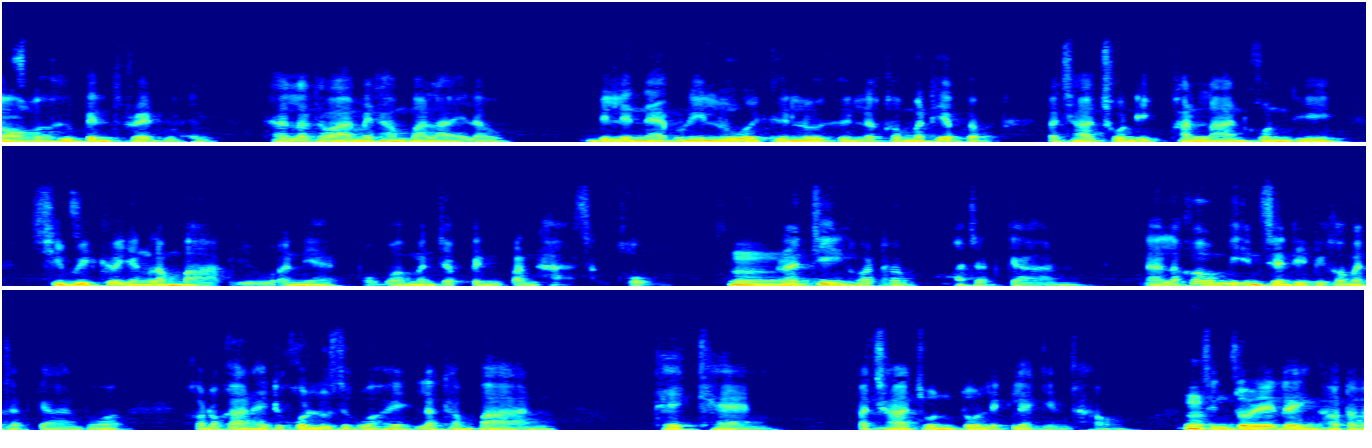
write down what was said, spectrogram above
สองก็คือเป็น threat ว่าถ้ารัฐบาลไม่ทำอะไรแล้วบิลเลนแนร์พวกนี้รวยขึ้นรวยขึ้น แล้วเขามาเทียบกับประชาชนอีกพันล้านคนที่ชีวิตก็ยังลำบากอยู่ อันนี้ผมว่ามันจะเป็นปัญหาสังคมเพราะจีนเขาต้องมาจัดการนะแล้วก็มีอินเซนティブที่เข้ามาจัดการ เพราะว่าเขาต้องการให้ทุกคนรู้สึกว่าให้รัฐบาลเทคแคร์ประชาชนตัวเล็กๆอย่างเขา ซึ่งตัวเล็กๆอย่างเขาแต่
